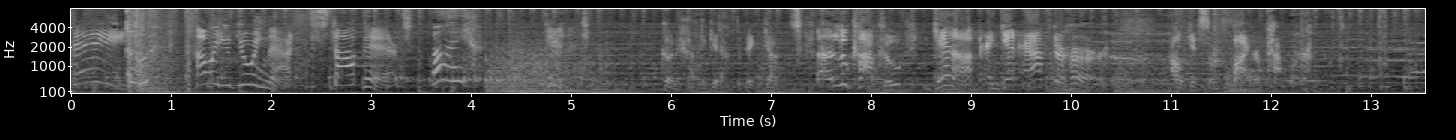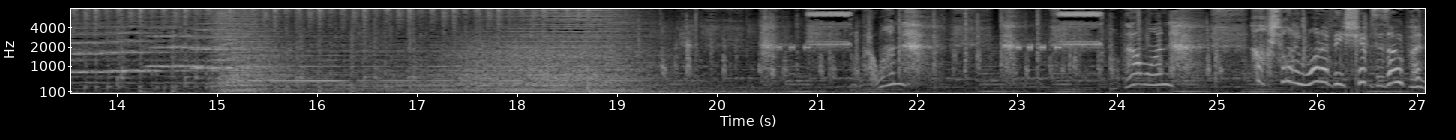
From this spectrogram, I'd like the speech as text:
Hey! How are you doing that? Stop it! Bye! Damn it! Gonna have to get out the big guns. Uh, Lukaku, get up and get after her. I'll get some firepower. That one. Not that one. Oh, surely one of these ships is open.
